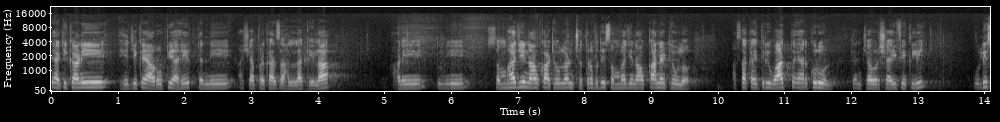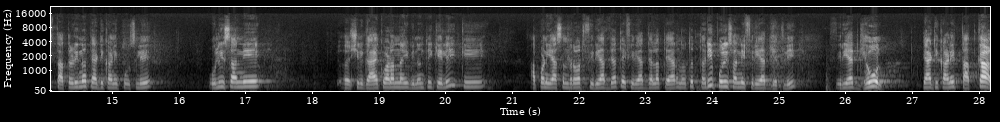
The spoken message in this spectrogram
त्या ठिकाणी हे जे काही आरोपी आहेत त्यांनी अशा प्रकारचा हल्ला केला आणि तुम्ही संभाजी नाव का ठेवलं आणि छत्रपती संभाजी नाव का नाही ठेवलं असा काहीतरी वाद तयार करून त्यांच्यावर शाई फेकली. पोलीस तातडीनं त्या ठिकाणी पोचले पोलिसांनी श्री गायकवाडांना ही विनंती केली की आपण या संदर्भात फिर्याद द्या. ते फिर्याद द्यायला तयार नव्हतं तरी पोलिसांनी फिर्याद घेतली. फिर्याद घेऊन त्या ठिकाणी तात्काळ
